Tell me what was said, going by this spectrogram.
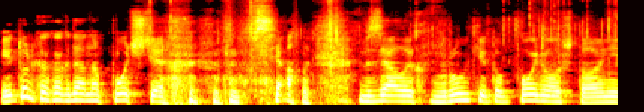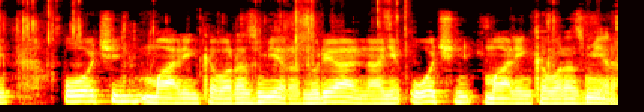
И только когда на почте взял, взял их в руки, то понял, что они очень маленького размера. Ну, реально, они очень маленького размера.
